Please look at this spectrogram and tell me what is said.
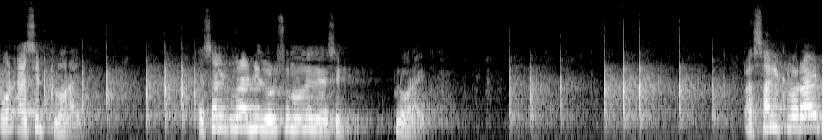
or acid chloride. Acyl chloride is also known as acid chloride acyl chloride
